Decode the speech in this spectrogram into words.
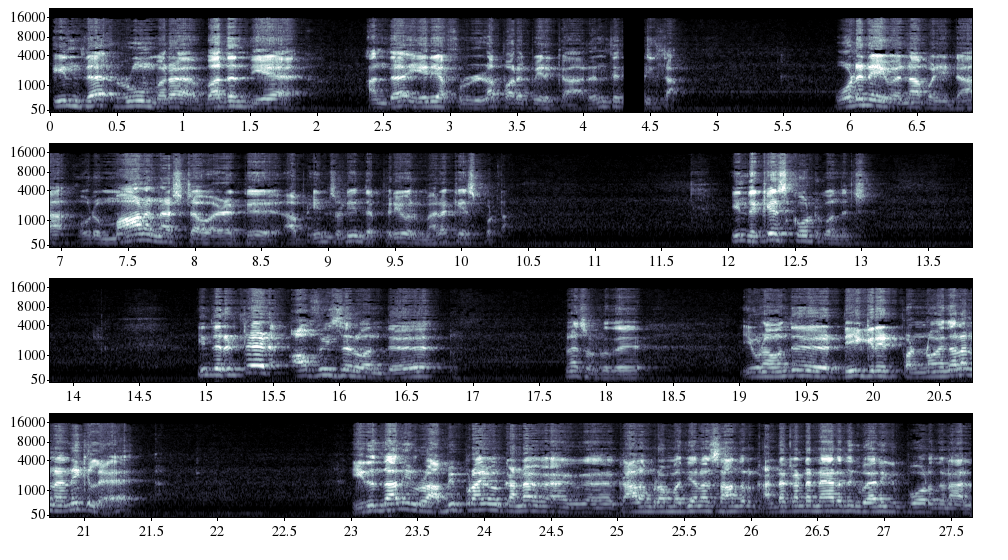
இந்த ரூமரை வதந்திய அந்த ஏரியா ஃபுல்லாக பரப்பியிருக்காருன்னு தெரிஞ்சுக்கிட்டான். உடனே இவன் என்ன பண்ணிட்டான்? ஒரு மான நஷ்ட வழக்கு அப்படின்னு சொல்லி இந்த பெரியவர் மேலே கேஸ் போட்டான். இந்த கேஸ் கோர்ட்டுக்கு வந்துச்சு. இந்த ரிட்டையர்டு ஆஃபீஸர் வந்து என்ன சொல்கிறது இவனை வந்து டீக்ரேட் பண்ணோம் இதெல்லாம் நினைக்கல. இருந்தாலும் இவரோட அபிப்பிராயம் கண்ட காலம்புற மத்தியானம் சாயந்தரம் கண்ட கண்ட நேரத்துக்கு வேலைக்கு போகிறதுனால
